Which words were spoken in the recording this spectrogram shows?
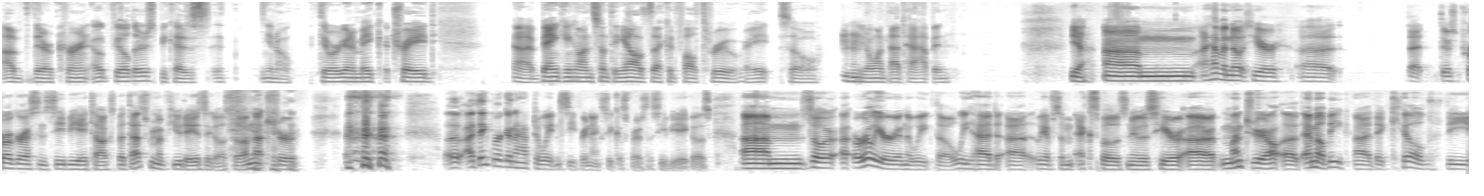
of their current outfielders because you know they were going to make a trade uh, banking on something else that could fall through, right? So mm-hmm. you don't want that to happen. Yeah, um, I have a note here uh, that there's progress in CBA talks, but that's from a few days ago, so I'm not sure. uh, I think we're going to have to wait and see for next week as far as the CBA goes. Um, so uh, earlier in the week, though, we had uh, we have some Expos news here. Uh, Montreal uh, MLB uh, they killed the,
